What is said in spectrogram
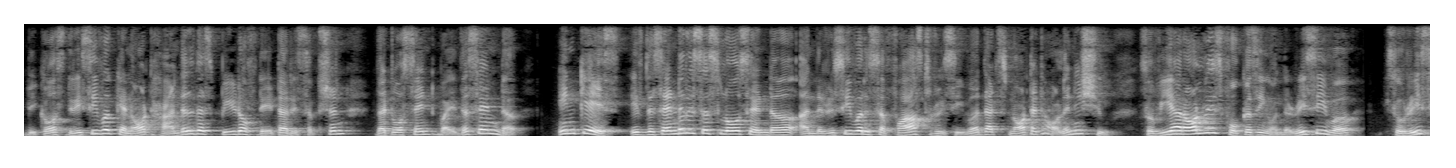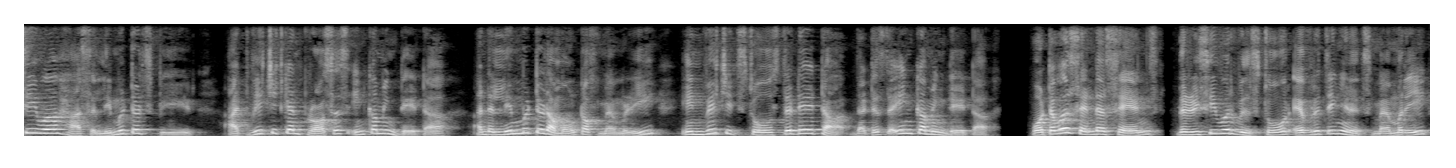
because the receiver cannot handle the speed of data reception that was sent by the sender. In case, if the sender is a slow sender and the receiver is a fast receiver, that's not at all an issue. So we are always focusing on the receiver. So receiver has a limited speed at which it can process incoming data and a limited amount of memory in which it stores the data, that is the incoming data. Whatever sender sends, the receiver will store everything in its memory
